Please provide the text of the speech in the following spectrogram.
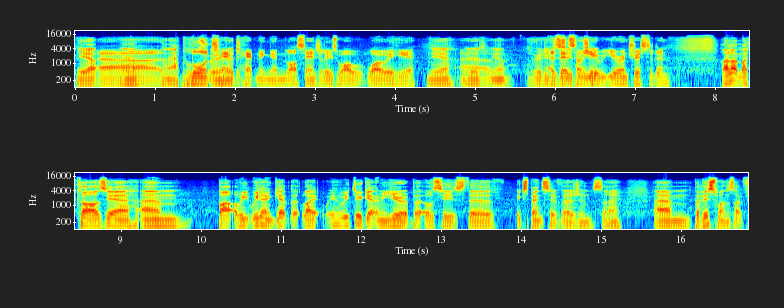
yeah, uh, yeah. Launch hap- happening in Los Angeles while while we're here. Yeah, we did, Um, yeah. Really Is that something cheap. you, you're interested in? I like my cars, yeah. Um, but we, we don't get that. Like we, we do get them in Europe, but obviously it's the expensive version. So, um, but this one's like,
